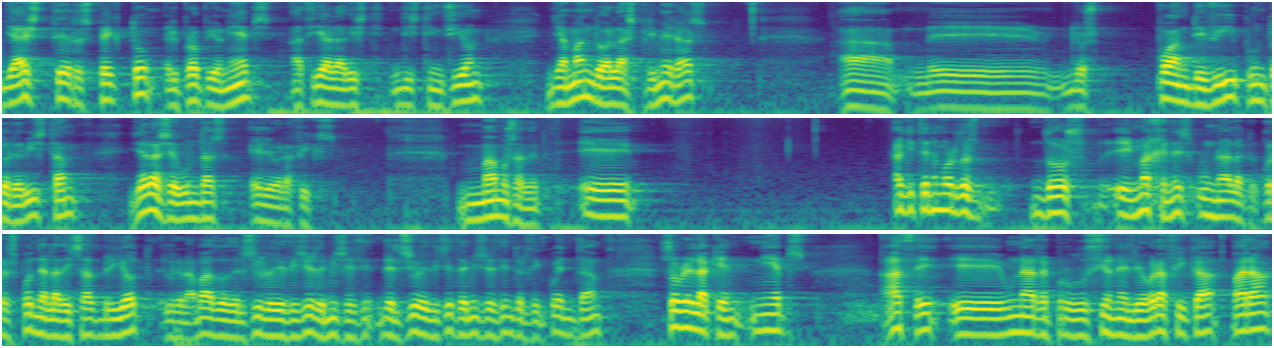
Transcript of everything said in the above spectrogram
Y a este respecto, el propio Niepce hacía la distinción llamando a las primeras, a eh, los point de vue, de vista, y a las segundas, heliographics. Vamos a ver. Eh, aquí tenemos dos, imágenes, una la que corresponde a la de Isaac Briot, el grabado del siglo XVI de, del siglo XVII de 1650, sobre la que Niepce hace eh, una reproducción heliográfica para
